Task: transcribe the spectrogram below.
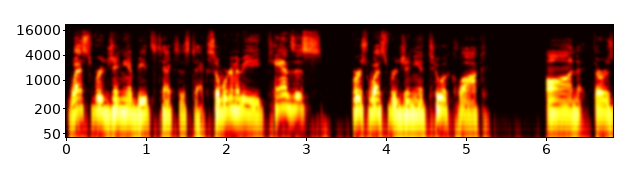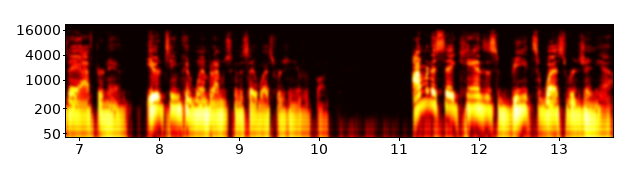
West Virginia beats Texas Tech. So we're going to be Kansas versus West Virginia, 2 o'clock on Thursday afternoon. Either team could win, but I'm just going to say West Virginia for fun. I'm going to say Kansas beats West Virginia.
